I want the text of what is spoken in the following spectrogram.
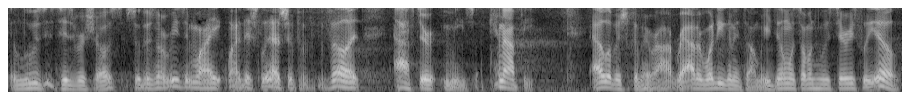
it loses his rishos. So there's no reason why, why the shliach should fulfill it after misa. Cannot be. Rather, what are you going to tell me? You're dealing with someone who is seriously ill.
